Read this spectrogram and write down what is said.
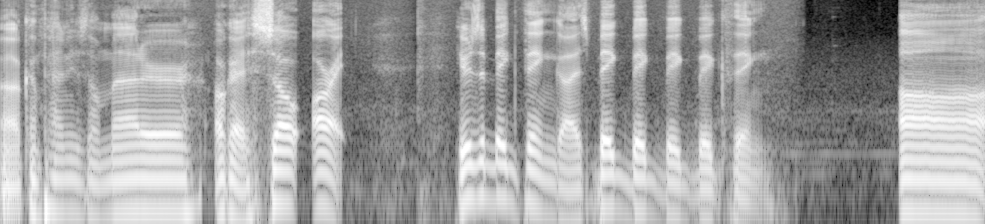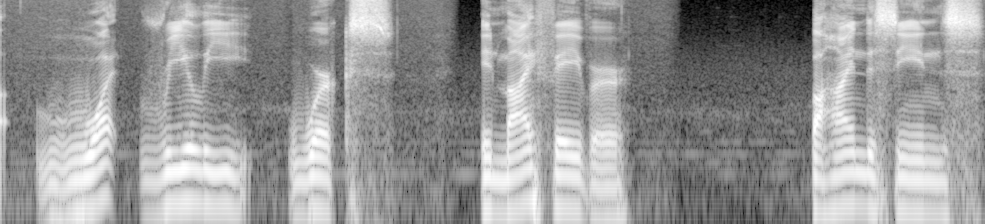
Uh, companions don't matter. Okay, so, alright. Here's a big thing, guys. Big, big, big, big thing. Uh, what really works in my favor behind the scenes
